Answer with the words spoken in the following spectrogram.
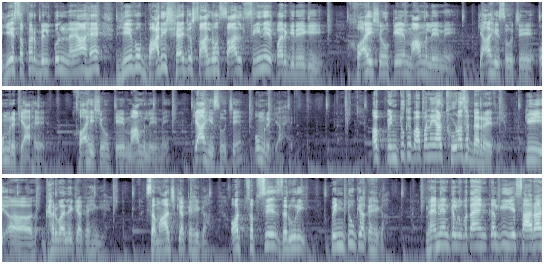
ये सफ़र बिल्कुल नया है। ये वो बारिश है जो सालों साल सीने पर गिरेगी। ख्वाहिशों के मामले में क्या ही सोचे, उम्र क्या है? ख्वाहिशों के मामले में क्या ही सोचे, उम्र क्या है? अब पिंटू के पापा ने यार थोड़ा सा डर रहे थे कि घर वाले क्या कहेंगे? समाज क्या कहेगा? और सबसे ज़रूरी पिंटू क्या कहेगा? मैंने अंकल को बताया, अंकल कि ये सारा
